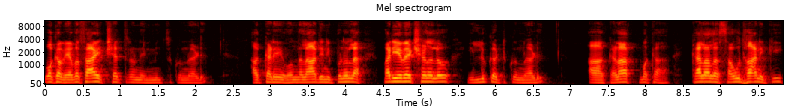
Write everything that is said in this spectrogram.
ఒక వ్యవసాయ క్షేత్రం నిర్మించుకున్నాడు. అక్కడే వందలాది నిపుణుల పర్యవేక్షణలో ఇల్లు కట్టుకున్నాడు. ఆ కళాత్మక కళల సౌధానికి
